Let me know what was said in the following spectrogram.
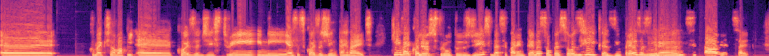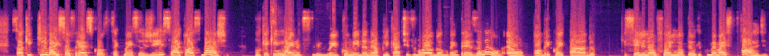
é, como é que chama? É, coisa de streaming, essas coisas de internet. Quem vai colher os frutos disso, dessa quarentena, são pessoas ricas, empresas Uhum. grandes e tal, e etc. Só que quem vai sofrer as consequências disso é a classe baixa. Porque quem Sim. tá indo distribuir comida no aplicativo não é o dono da empresa, não. É um pobre coitado que se ele não for, ele não tem o que comer mais tarde.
